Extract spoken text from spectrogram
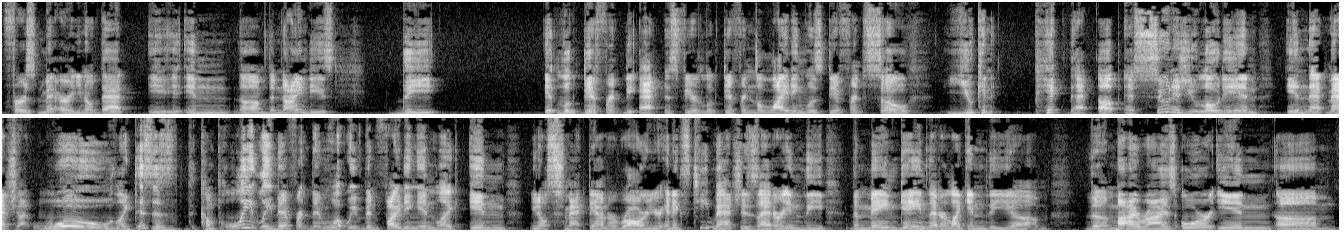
first ma- or you know that in um, the 90s the it looked different. The atmosphere looked different. The lighting was different. So you can pick that up as soon as you load in in that match you're like whoa like this is completely different than what we've been fighting in like in you know smackdown or raw or your nxt matches that are in the the main game that are like in the um the my rise or in um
